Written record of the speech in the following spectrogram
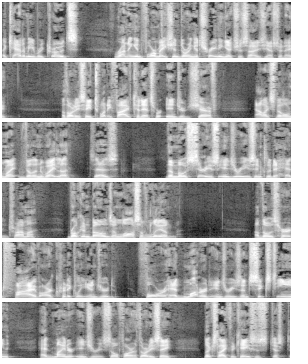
Academy recruits running in formation during a training exercise yesterday. Authorities say 25 cadets were injured. Sheriff Alex Villanueva says the most serious injuries include a head trauma, broken bones, and loss of limb. Of those hurt, five are critically injured, four had moderate injuries, and 16 had minor injuries. So far, authorities say looks like the case is just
